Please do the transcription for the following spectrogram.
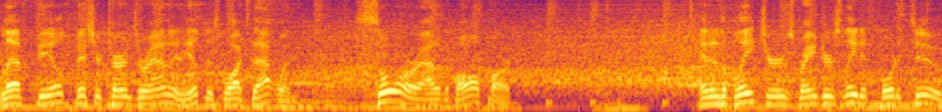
Left field, Fisher turns around and he'll just watch that one soar out of the ballpark. And in the bleachers, Rangers lead it 4 to 2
